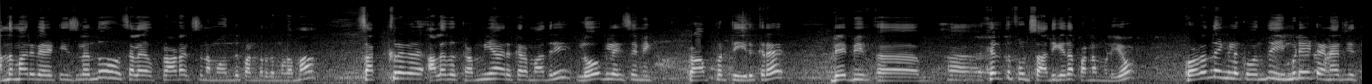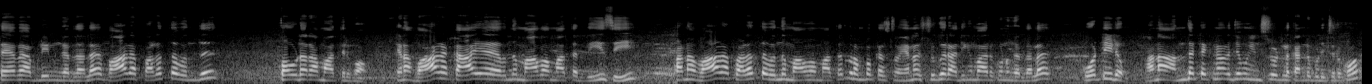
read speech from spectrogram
அந்த மாதிரி வெரைட்டிஸ்லேருந்தும் சில ப்ராடக்ட்ஸ் நம்ம வந்து பண்ணுறது மூலமாக சர்க்கரை அளவு கம்மியாக இருக்கிற மாதிரி லோ கிளைசமிக் ப்ராப்பர்ட்டி இருக்கிற பேபி ஹெல்த் ஃபுட்ஸ் அதிக தான் பண்ண முடியும். குழந்தைங்களுக்கு வந்து இமிடியேட் எனர்ஜி தேவை அப்படிங்கிறதால வாழை பழத்தை வந்து பவுடராக மாற்றிருக்கோம் ஏன்னா வாழைக்காயை வந்து மாவாக மாற்றுறது ஈஸி ஆனால் வாழைப்பழத்தை வந்து மாவாக மாற்றுறது ரொம்ப கஷ்டம். ஏன்னா சுகர் அதிகமாக இருக்கணுங்கிறதால ஒட்டிடும். ஆனால் அந்த டெக்னாலஜியும் இன்ஸ்டியூட்டில் கண்டுபிடிச்சிருக்கோம்.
